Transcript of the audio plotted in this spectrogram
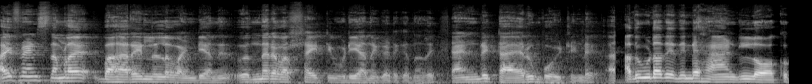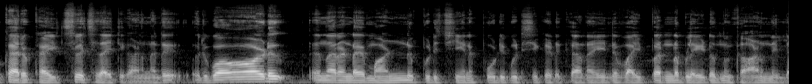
ഹായ് ഫ്രണ്ട്സ് നമ്മളെ ബഹ്റൈനിലുള്ള വണ്ടിയാണ്. ഒന്നര വർഷമായിട്ട് ഇവിടെയാണ് കിടക്കുന്നത്. രണ്ട് ടയറും പോയിട്ടുണ്ട്. അതുകൂടാതെ ഇതിന്റെ ഹാൻഡിൽ ലോക്കൊക്കെ ആരോ കഴിച്ചു വെച്ചതായിട്ട് കാണുന്നുണ്ട്. ഒരുപാട് എന്താ പറയണ്ടേ മണ്ണ് പിടിച്ച് ഇങ്ങനെ പൊടി പിടിച്ച് കിടക്കാന്ന് അതിന്റെ വൈപ്പറിന്റെ ബ്ലേഡ് ഒന്നും കാണുന്നില്ല.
